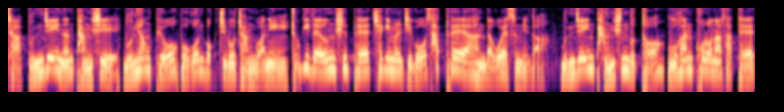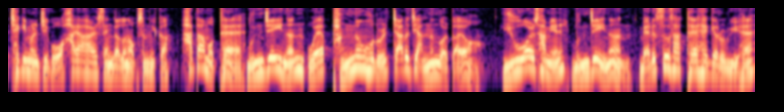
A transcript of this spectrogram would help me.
자, 문재인은 당시 문형표 보건복지부 장관이 초기 대응 실패에 책임을 지고 사퇴해야 한다고 했습니다. 문재인 당신부터 우한 코로나 사태에 책임을 지고 하야 할 생각은 없습니까? 하다못해 문재인은 왜 박능후를 자르지 않는 걸까요? 6월 3일 문재인은 메르스 사태 해결을 위해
